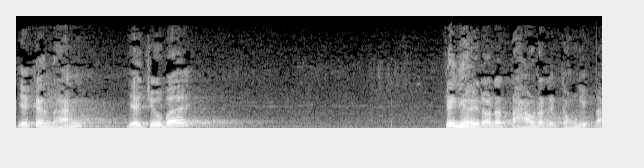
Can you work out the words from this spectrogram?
dễ căng thẳng dễ chữa bế. Cái nghề đó nó tạo ra cái cộng nghiệp đó.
